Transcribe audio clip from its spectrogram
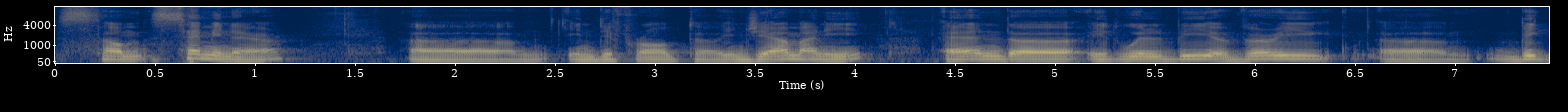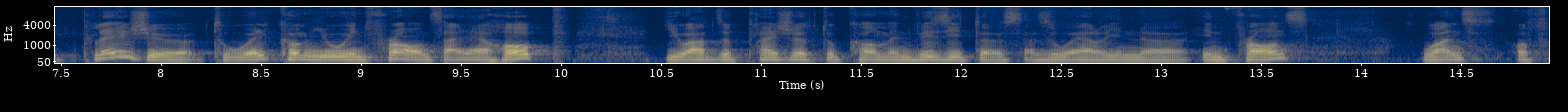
some seminar um, in different uh, in Germany, and uh, it will be a very uh, big pleasure to welcome you in France. And I hope you have the pleasure to come and visit us as well in uh, in France. Once, of,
